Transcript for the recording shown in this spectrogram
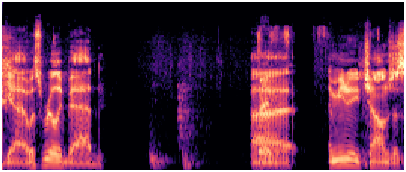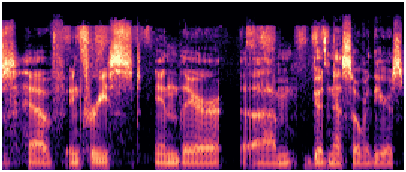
Yeah, it was really bad. Uh, immunity challenges have increased in their um, goodness over the years.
